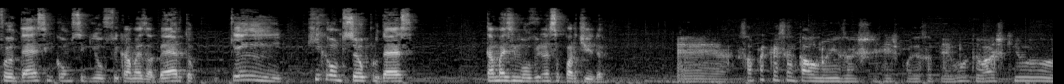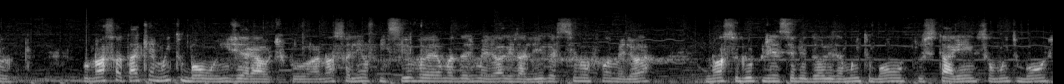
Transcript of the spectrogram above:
Foi o Dez que conseguiu ficar mais aberto. Quem, o que aconteceu pro Dez estar mais envolvido nessa partida? É, só para acrescentar o Luiz antes de responder essa pergunta, eu acho que o, o nosso ataque é muito bom em geral. Tipo, a nossa linha ofensiva é uma das melhores da liga, se não for a melhor. Nosso grupo de recebedores é muito bom, os tarentes são muito bons.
